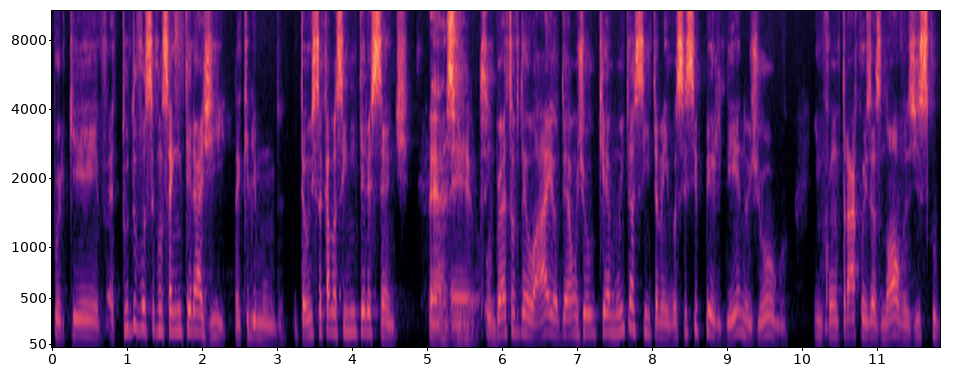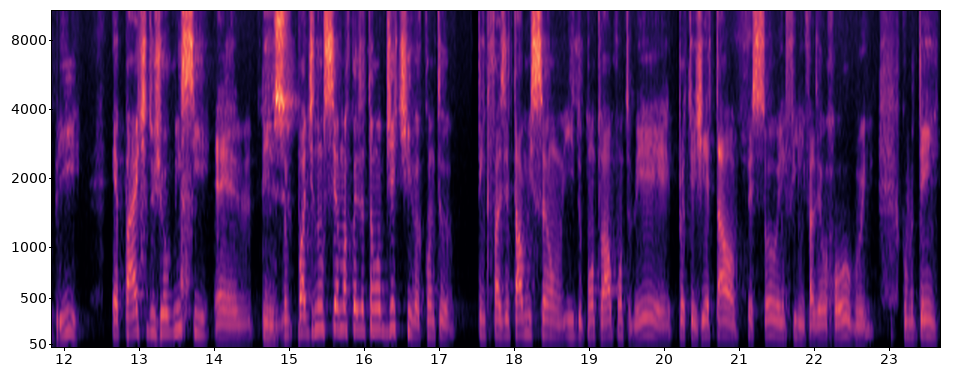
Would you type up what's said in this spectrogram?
Porque é tudo você consegue interagir naquele mundo. Então isso acaba sendo interessante. É, sim, é, sim. O Breath of the Wild é um jogo que é muito assim também. Você se perder no jogo, encontrar coisas novas, descobrir, é parte do jogo em si. É, Isso. Pode não ser uma coisa tão objetiva quanto tem que fazer tal missão, ir do ponto A ao ponto B, proteger tal pessoa, enfim, fazer o roubo, como tem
